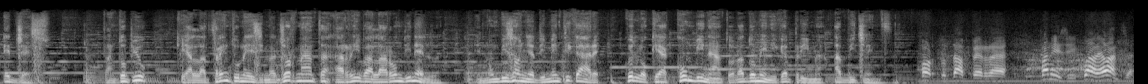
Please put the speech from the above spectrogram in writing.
e gesso. Tanto più che alla 31esima giornata arriva la rondinella e non bisogna dimenticare quello che ha combinato la domenica prima a Vicenza. Porto dà per eh, Fanesi, il quale avanza.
